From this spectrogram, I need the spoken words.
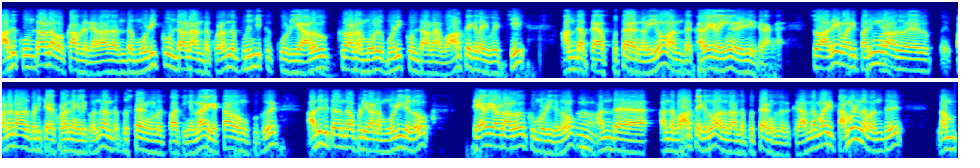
அதுக்கு உண்டான ஒக்காபுலரி அதாவது அந்த மொழிக்கு உண்டான அந்த குழந்தை புரிஞ்சிக்கக்கூடிய அளவுக்கான மொழி மொழிக்குண்டான வார்த்தைகளை வச்சு அந்த க புத்தகங்களையும் அந்த கதைகளையும் எழுதியிருக்கிறாங்க. ஸோ அதே மாதிரி பதிமூணாவது பன்னெண்டாவது படிக்கிற குழந்தைங்களுக்கு வந்து அந்த புஸ்தகங்கள் வந்து பார்த்தீங்கன்னா எட்டாம் வகுப்புக்கு அதுக்கு தகுந்தபடியான மொழிகளும் தேவையான அளவுக்கு மொழிகளும். அந்த அந்த வார்த்தைகளும் அதுல அந்த புத்தகங்கள் இருக்கு. அந்த மாதிரி தமிழ்ல வந்து நம்ம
